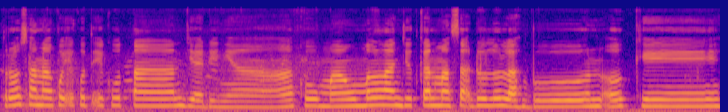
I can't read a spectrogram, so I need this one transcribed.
Terus anakku ikut-ikutan, jadinya aku mau melanjutkan masak dulu lah, Bun. Oke. Oke,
